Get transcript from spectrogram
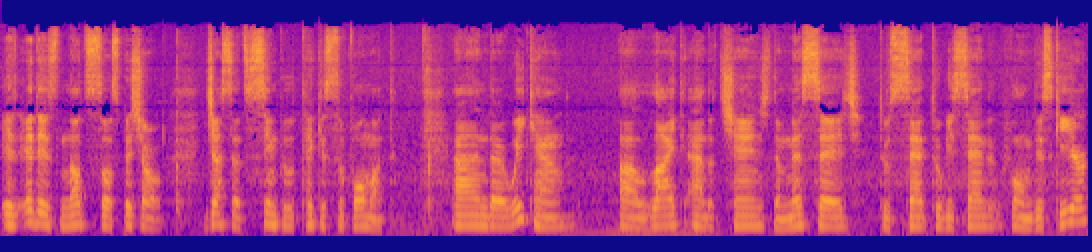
it, is not so special, just a simple text format. And uh, we can uh, and change the message to send to be sent from this gear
